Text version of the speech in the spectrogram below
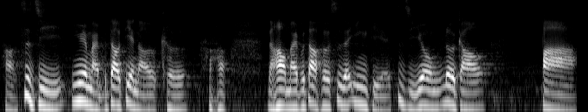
好，自己因为买不到电脑壳，然后买不到合适的硬碟，自己用乐高把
